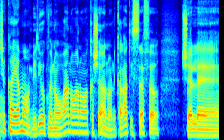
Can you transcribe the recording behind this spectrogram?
שקיימות. בדיוק, ונורא נורא נורא קשה לנו. אני קראתי ספר של... אה,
